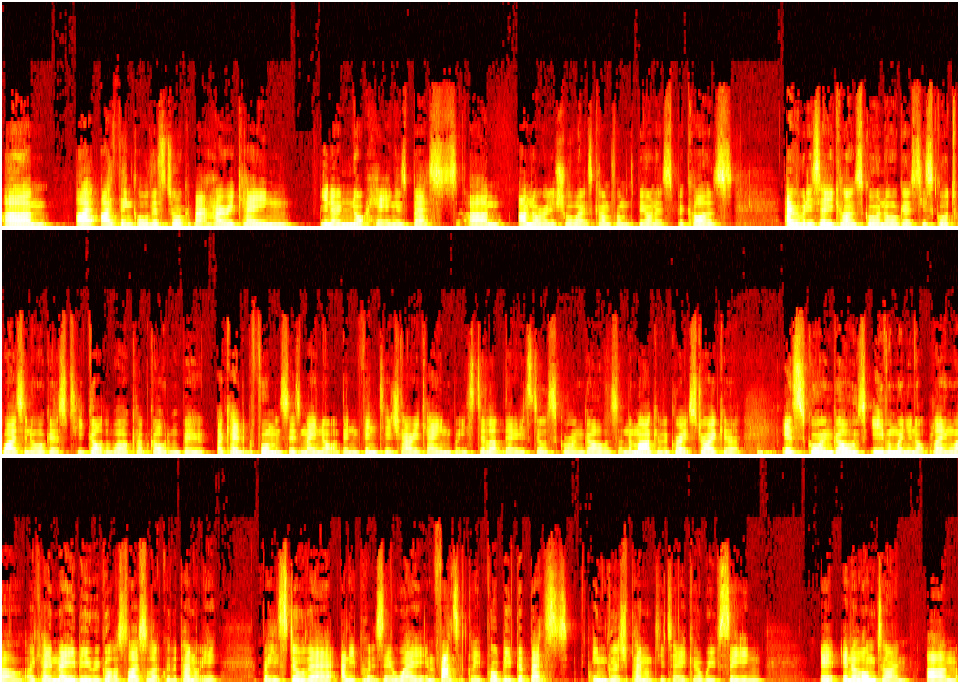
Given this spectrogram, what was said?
Um, I, I, think all this talk about Harry Kane, you know, not hitting his best, um, I'm not really sure where it's come from, to be honest, because – everybody said he can't score in August. He scored twice in August. He got the World Cup Golden Boot. Okay, the performances may not have been vintage Harry Kane, but he's still up there. He's still scoring goals. And the mark of a great striker is scoring goals even when you're not playing well. Okay, maybe we got a slice of luck with the penalty, but he's still there and he puts it away emphatically. Probably the best English penalty taker we've seen in a long time. Um,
